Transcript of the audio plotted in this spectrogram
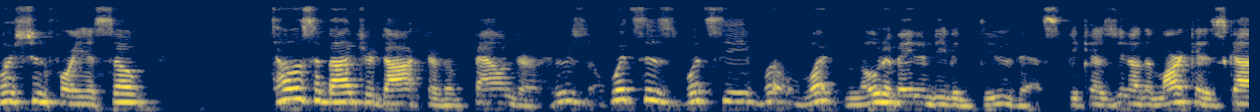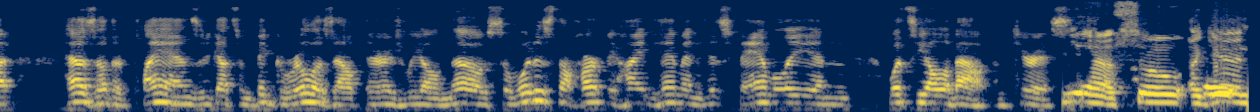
Question for you. So tell us about your doctor, the founder. Who's what's his what's the what what motivated him to even do this? Because you know the market has got has other plans. We've got some big gorillas out there, as we all know. So what is the heart behind him and his family and what's he all about? I'm curious. Yeah. So again,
